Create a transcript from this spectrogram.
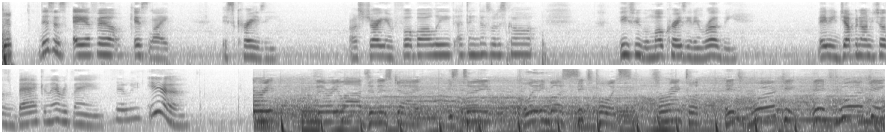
very. This is AFL. It's like, it's crazy. Australian Football League, I think that's what it's called. These people more crazy than rugby. They be jumping on each other's back and everything. Really? Yeah. Very, very large in this game. His team leading by six points. Franklin, it's working, it's working,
